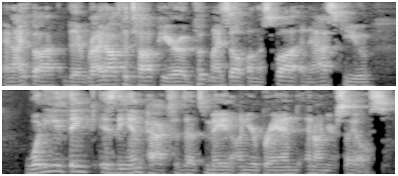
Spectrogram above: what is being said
And I thought that right off the top here, I'd put myself on the spot and ask you, what do you think is the impact that's made on your brand and on your sales?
